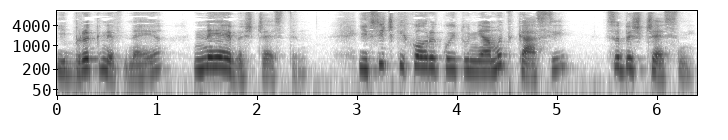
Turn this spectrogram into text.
и бръкне в нея, не е безчестен. И всички хора, които нямат каси, са безчестни,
